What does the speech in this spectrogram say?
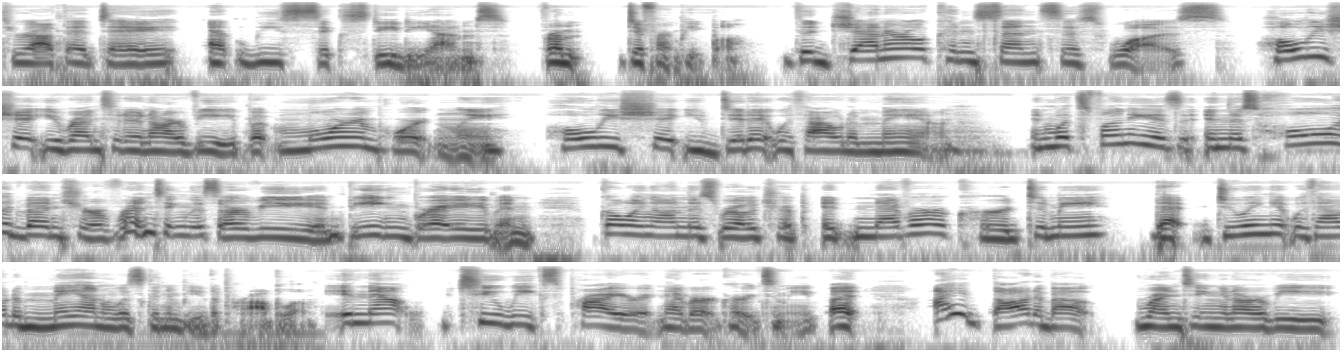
throughout that day at least 60 DMs from different people. The general consensus was holy shit, you rented an RV, but more importantly, holy shit, you did it without a man. And what's funny is in this whole adventure of renting this RV and being brave and going on this road trip, it never occurred to me that doing it without a man was going to be the problem. In that two weeks prior, it never occurred to me. But I had thought about renting an RV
